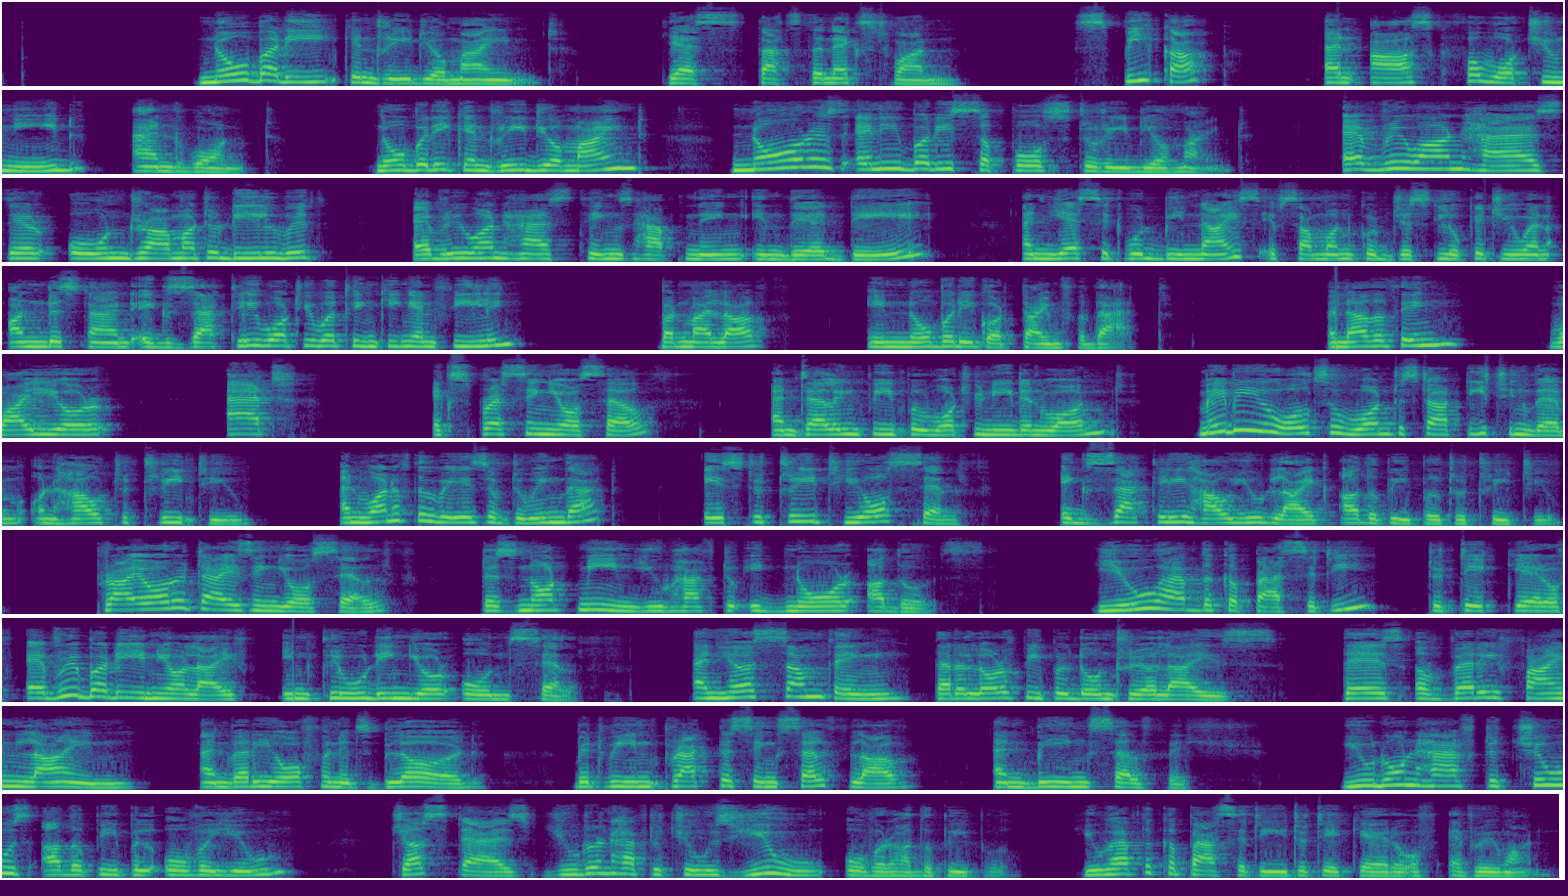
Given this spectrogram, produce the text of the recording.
Nobody can read your mind. Yes, that's the next one. Speak up and ask for what you need and want. Nobody can read your mind, nor is anybody supposed to read your mind. Everyone has their own drama to deal with. Everyone has things happening in their day. And yes, it would be nice if someone could just look at you and understand exactly what you were thinking and feeling. But my love, ain't nobody got time for that. Another thing, while you're at expressing yourself and telling people what you need and want, maybe you also want to start teaching them on how to treat you. And one of the ways of doing that is to treat yourself exactly how you'd like other people to treat you. Prioritizing yourself does not mean you have to ignore others. You have the capacity to take care of everybody in your life, including your own self. And here's something that a lot of people don't realize there's a very fine line, and very often it's blurred, between practicing self love and being selfish. You don't have to choose other people over you, just as you don't have to choose you over other people. You have the capacity to take care of everyone.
